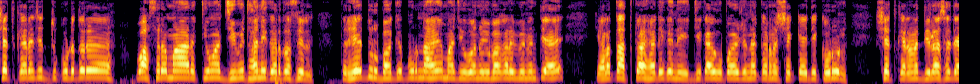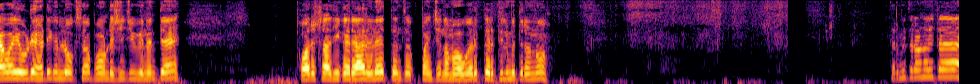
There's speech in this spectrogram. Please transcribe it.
शेतकऱ्यांचे जु- कुठंतर वासरमार किंवा जीवितहानी करत असेल तर हे दुर्भाग्यपूर्ण आहे. माझी वन विभागाला विनंती आहे की याला तात्काळ ह्या ठिकाणी जी काही उपाययोजना करणं शक्य आहे ते करून शेतकऱ्यांना दिलासा द्यावा. एवढी ह्या ठिकाणी लोकसेवा फाउंडेशनची विनंती आहे. फॉरेस्ट अधिकारी आलेले आहेत. त्यांचा पंचनामा वगैरे करतील मित्रांनो. तर मित्रांनो इथं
